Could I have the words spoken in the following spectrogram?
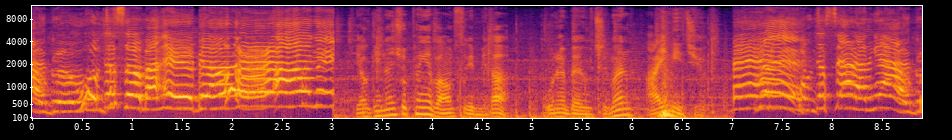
사랑하고 혼자서만 이별하니 여기는 쇼팽의 마음속입니다. 오늘 배울 춤은 I Need You. 혼자 사랑하고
